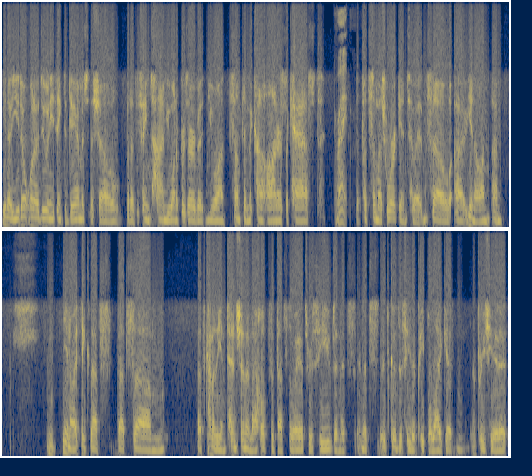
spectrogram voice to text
you know, you don't want to do anything to damage the show, but at the same time, you want to preserve it and you want something that kind of honors the cast Right. that put so much work into it. And so, uh, you know, I'm, I'm, you know, I think that's, that's, um, that's kind of the intention, and I hope that that's the way it's received, and it's and it's it's good to see that people like it and appreciate it.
